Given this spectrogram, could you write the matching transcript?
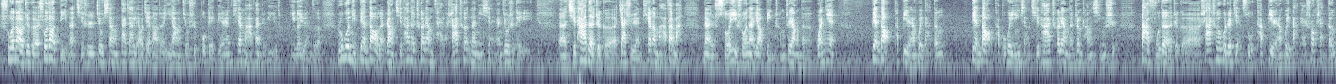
说到这个，说到底呢，其实就像大家了解到的一样，就是不给别人添麻烦这个一一个原则。如果你变道了，让其他的车辆踩了刹车，那你显然就是给呃其他的这个驾驶员添了麻烦吧。那所以说呢，要秉承这样的观念，变道它必然会打灯，变道它不会影响其他车辆的正常行驶。大幅的这个刹车或者减速，它必然会打开双闪灯，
